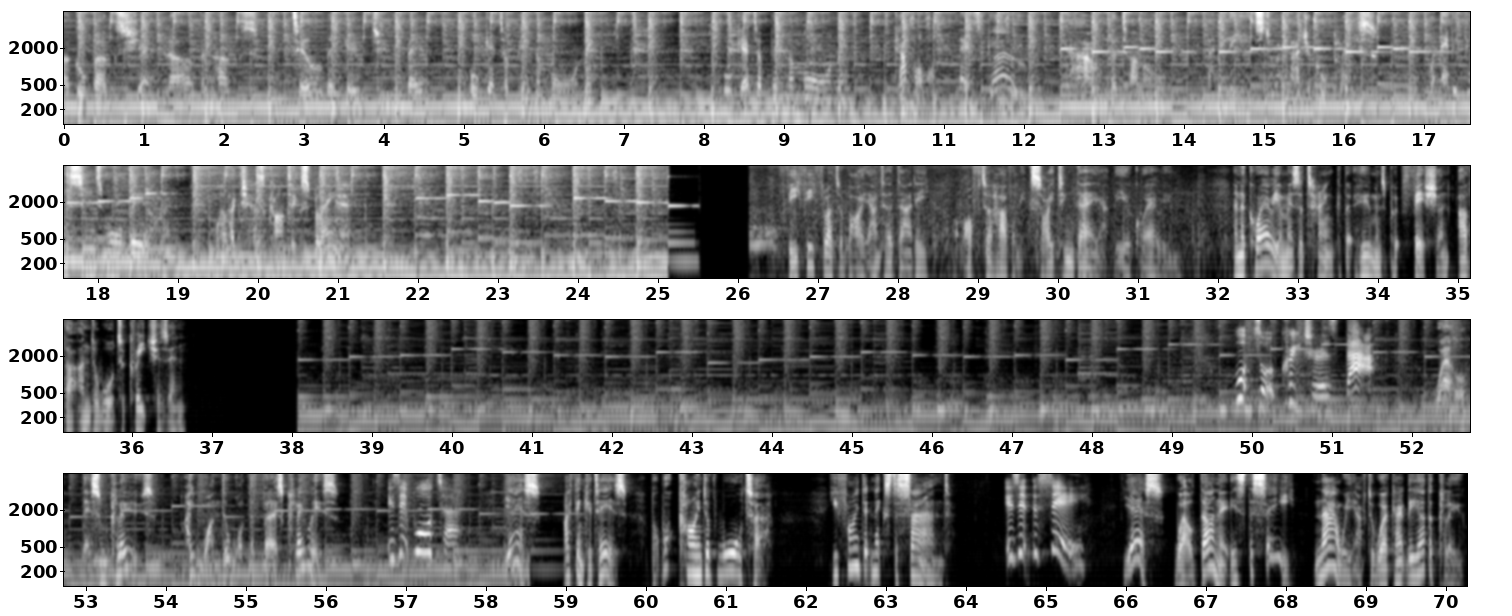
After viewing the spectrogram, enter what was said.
Fugglebugs, share love and hugs till they go to bed or get up in the morning. Or get up in the morning. Come on, let's go down the tunnel that leads to a magical place where everything seems more real. Well, I just can't explain it. Fifi Flutterby and her daddy are off to have an exciting day at the aquarium. An aquarium is a tank that humans put fish and other underwater creatures in. What sort of creature is that? Well, there's some clues. I wonder what the first clue is. Is it water? Yes, I think it is. But what kind of water? You find it next to sand. Is it the sea? Yes, well done, it is the sea. Now we have to work out the other clue.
